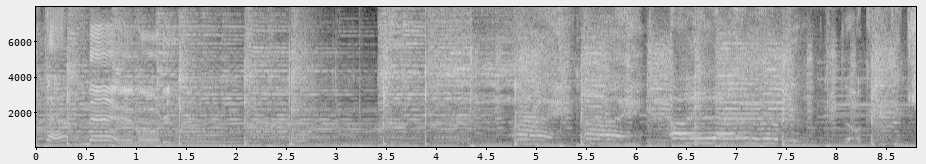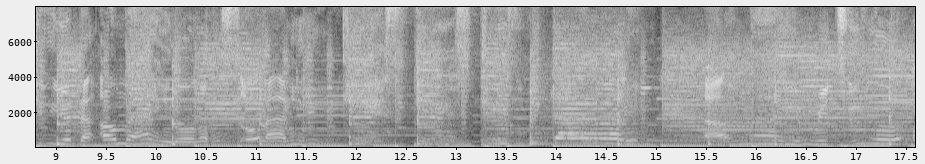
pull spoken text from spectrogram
いたメモリー。I, I, I love you 溶けて消えた雨色の空に。Kiss, kiss, kiss みたい。に甘い蜜を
